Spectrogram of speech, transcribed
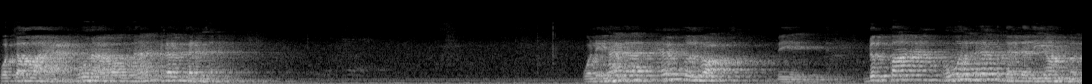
وتضايعت هنا وهناك لم تنتهي ولهذا حفظ الوقت بالطاعة هو العقد الذي ينظم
